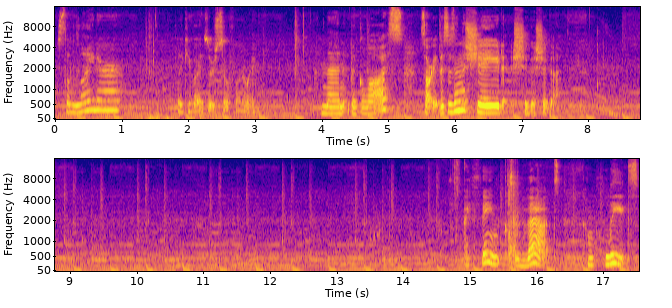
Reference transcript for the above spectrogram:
Just the liner. Like you guys are so far away. And then the gloss. Sorry, this is in the shade Sugar Sugar. I think that completes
